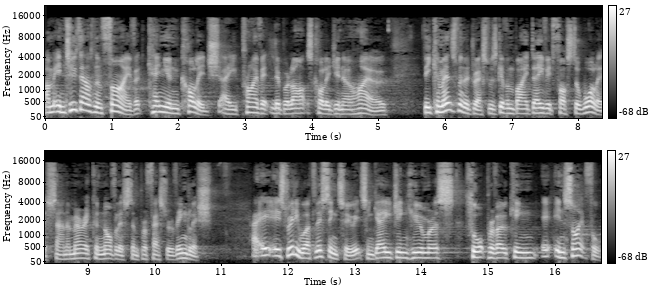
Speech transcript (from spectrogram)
Um, in 2005, at Kenyon College, a private liberal arts college in Ohio, the commencement address was given by David Foster Wallace, an American novelist and professor of English. Uh, it's really worth listening to. It's engaging, humorous, thought provoking, insightful.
